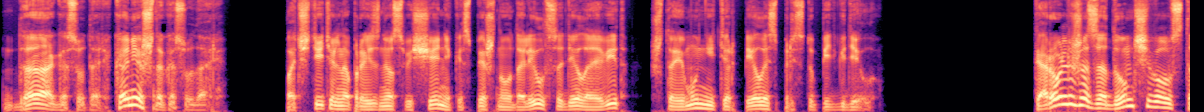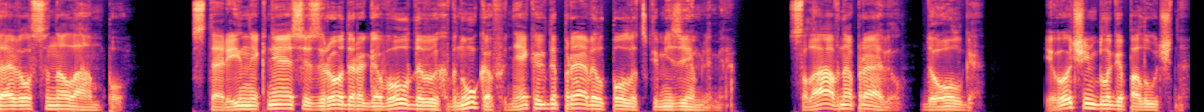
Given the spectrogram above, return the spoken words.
«Да, государь, конечно, государь», — почтительно произнес священник и спешно удалился, делая вид, что ему не терпелось приступить к делу. Король же задумчиво уставился на лампу. Старинный князь из рода Роговолдовых внуков некогда правил полоцкими землями. Славно правил, долго и очень благополучно.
